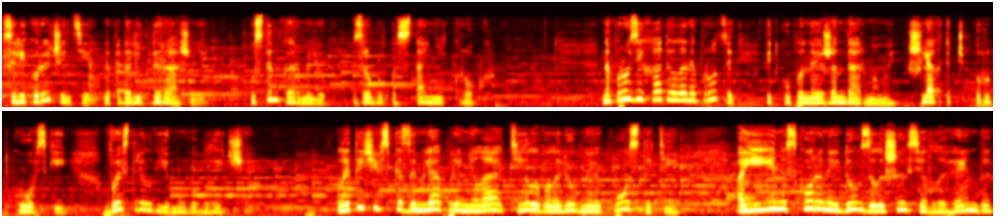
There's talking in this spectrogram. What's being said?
в селі Коричинці, неподалік Деражні, Устим Кармелюк зробив останній крок. На порозі хати Олени Процик, підкупленої жандармами, шляхтич Рудковський вистрілив йому в обличчя. Летичівська земля прийняла тіло волелюбної постаті, а її нескорений дух залишився в легендах,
